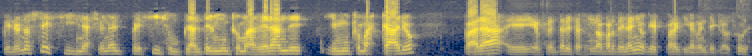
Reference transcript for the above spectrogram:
pero no sé si Nacional precisa un plantel mucho más grande y mucho más caro para eh, enfrentar esta segunda parte del año que es prácticamente clausura.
